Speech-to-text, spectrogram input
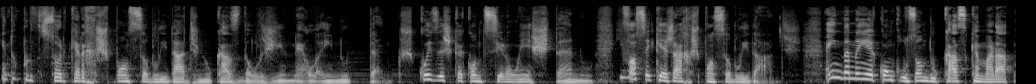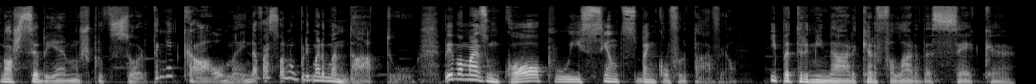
Então o professor quer responsabilidades no caso da legionela e no tancos. Coisas que aconteceram este ano. E você quer já responsabilidades? Ainda nem a conclusão do caso Camarate nós sabemos, professor. Tenha calma, ainda vai só no primeiro mandato. Beba mais um copo e sente-se bem confortável. E para terminar, quero falar da seca.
